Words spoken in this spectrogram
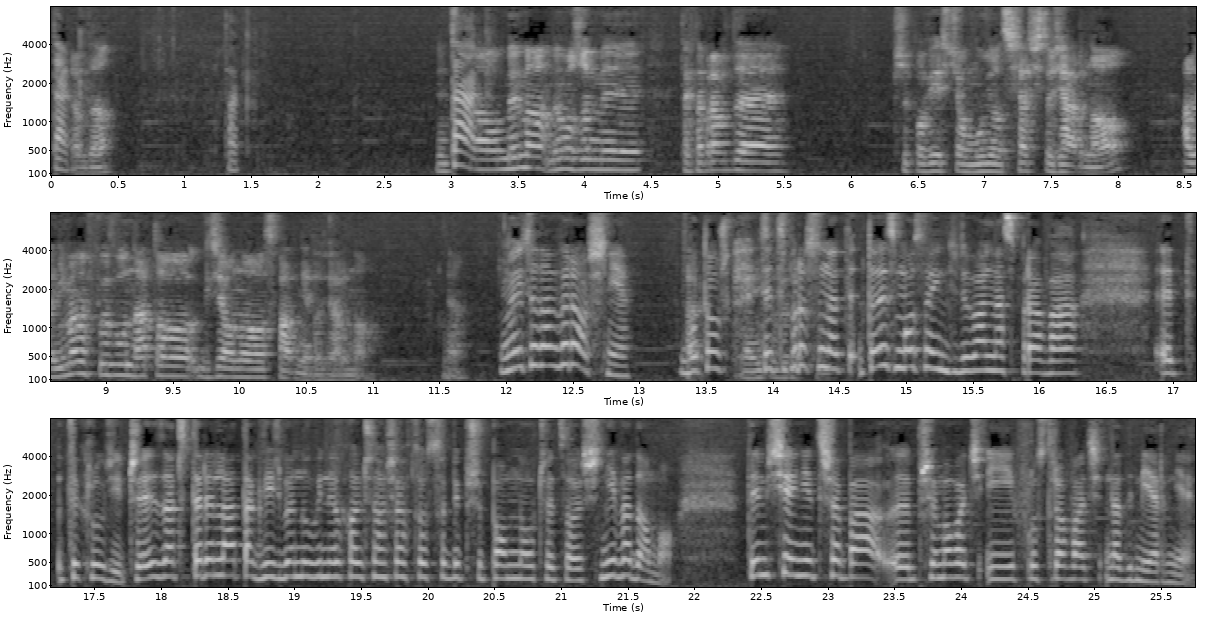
Tak. Prawda? Tak. Więc tak. No, my, ma, my możemy tak naprawdę przypowieścią mówiąc siać to ziarno, ale nie mamy wpływu na to, gdzie ono spadnie, to ziarno. Nie? No i co tam wyrośnie? Tak, Bo to już ja to, po prostu to jest mocno indywidualna sprawa e, tych ludzi. Czy za 4 lata gdzieś będą w innych okolicznościach to sobie przypomną, czy coś, nie wiadomo. Tym się nie trzeba e, przejmować i frustrować nadmiernie.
